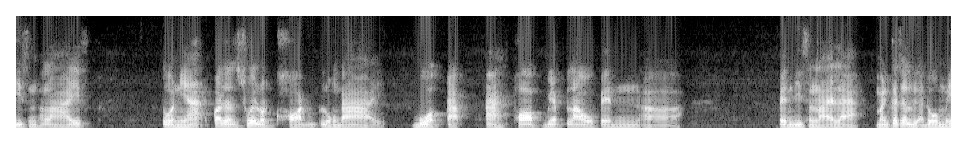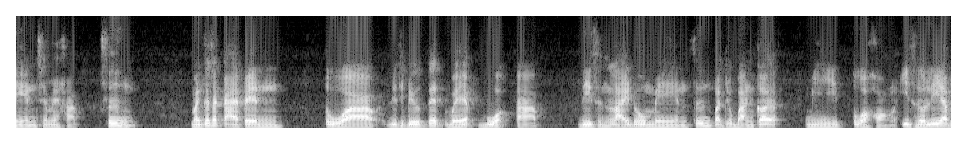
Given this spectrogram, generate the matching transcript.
decentralized ตัวนี้ก็จะช่วยลดคอร์สลงได้ บวกกับอะพอเว็บเราเป็นเอ่อเป็นดีไซน์แล้ว มันก็จะเหลือโดเมนใช่ไหมครับ ซึ่งมันก็จะกลายเป็นตัว distributed web บวกกับ decentralized domain ซึ่งปัจจุบันก็มีตัวของ Ethereum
